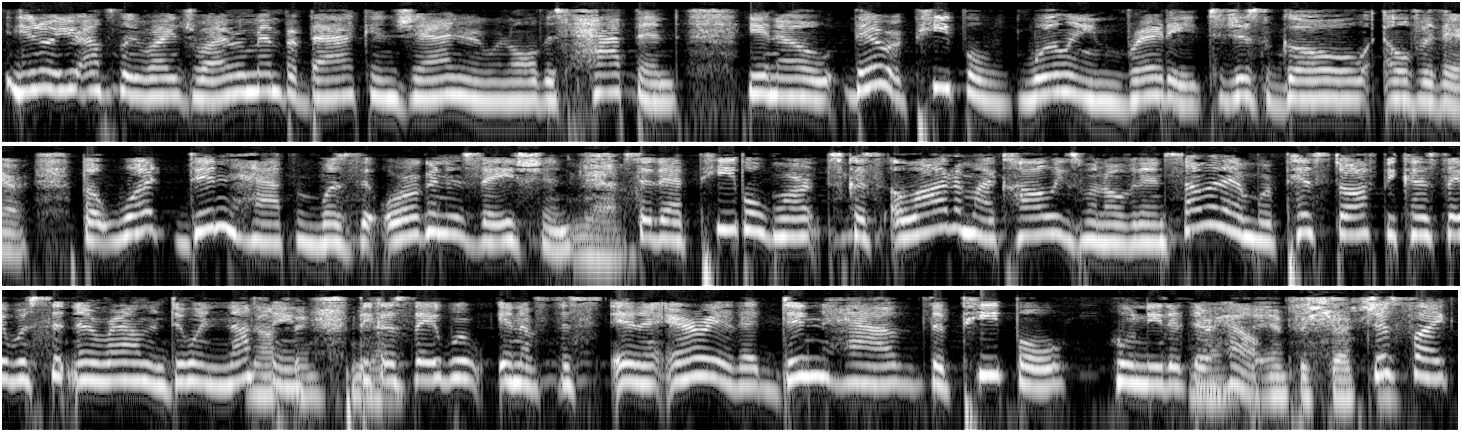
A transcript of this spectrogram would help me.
You know, you're absolutely right, Joi. I remember back in January when all this happened, you know, there were people willing, ready to just go over there. But what didn't happen was the organization yeah. so that people weren't, because a lot of my colleagues went over there and some of them were pissed off because they were sitting around and doing nothing, nothing. because yeah. they were in a, in an area that didn't have the people who needed their yeah, help. The infrastructure. Just like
